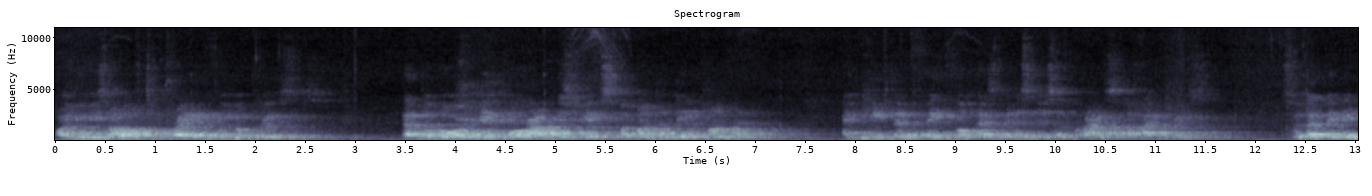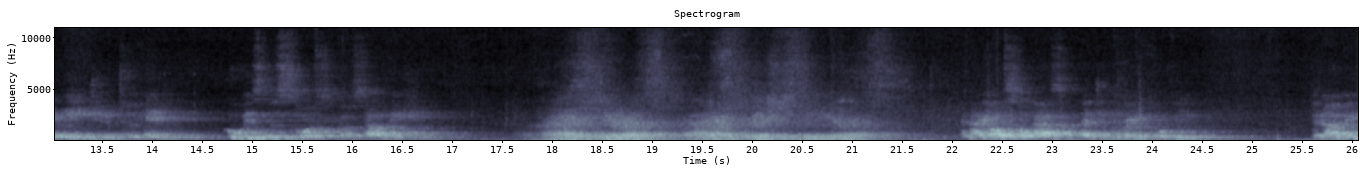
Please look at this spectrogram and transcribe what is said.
are you resolved to pray for your priests, that the Lord may pour out his gifts abundantly upon them, and keep them faithful as ministers of Christ the High Priest, so that they may lead you to him who is the source of salvation? Christ, hear us. Christ, graciously hear us. And I also ask that you pray for me, that I may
